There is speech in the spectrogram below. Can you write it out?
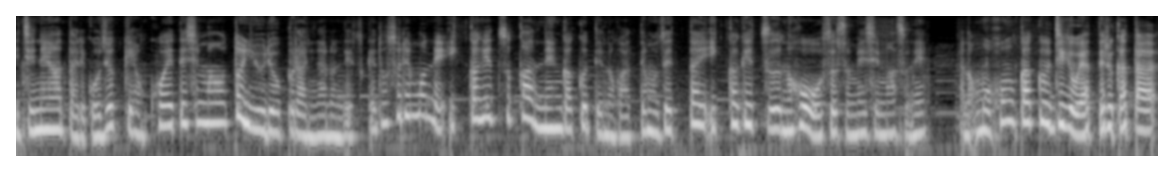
1年あたり50件を超えてしまうと有料プランになるんですけどそれもね1ヶ月間年額っていうのがあっても絶対1ヶ月の方をおすすめしますね。あのもう本格事業やってる方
